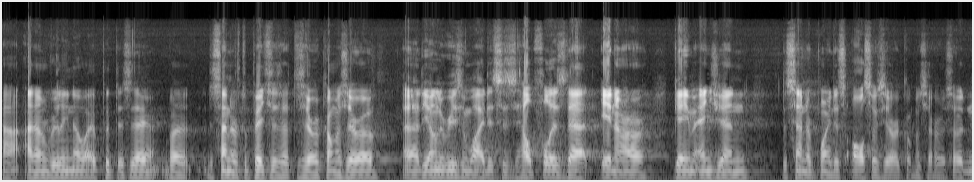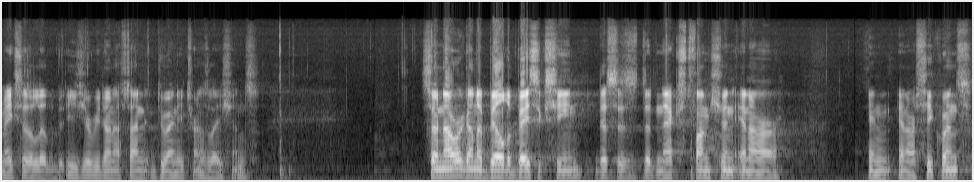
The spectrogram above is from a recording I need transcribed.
uh, I don't really know why I put this there, but the center of the page is at 0, comma 0. Uh, the only reason why this is helpful is that in our game engine, the center point is also 0, comma 0, so it makes it a little bit easier. We don't have to do any translations. So now we're going to build a basic scene. This is the next function in our in, in our sequence.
